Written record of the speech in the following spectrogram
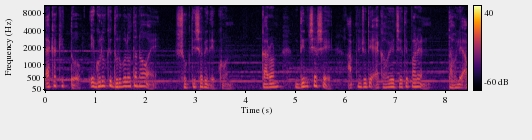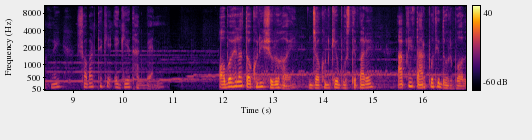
একাকিত্ব এগুলোকে দুর্বলতা নয়? শক্তি হিসাবে দেখুন। কারণ দিন শেষে আপনি যদি একা হয়ে যেতে পারেন, তাহলে আপনি সবার থেকে এগিয়ে থাকবেন। অবহেলা তখনই শুরু হয় যখন কেউ বুঝতে পারে আপনি তার প্রতি দুর্বল।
